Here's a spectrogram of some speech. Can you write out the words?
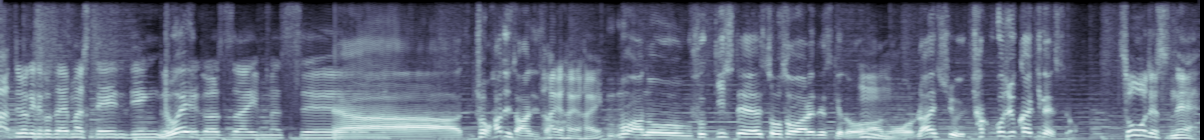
さあというわけでございましてエンディングでございます。いやーちょハジンさんハジンさん、はいはいはい。もうあの復帰して早々あれですけど、うん。あの来週150回記念ですよ。そうですね。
